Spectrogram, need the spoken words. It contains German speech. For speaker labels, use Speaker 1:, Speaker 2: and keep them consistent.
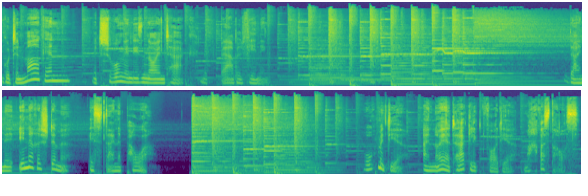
Speaker 1: Guten Morgen mit Schwung in diesen neuen Tag mit Bärbel Feening. Deine innere Stimme ist deine Power. Hoch mit dir. Ein neuer Tag liegt vor dir. Mach was draus.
